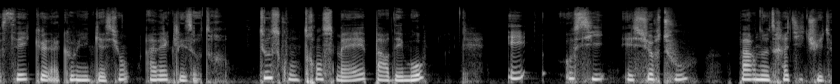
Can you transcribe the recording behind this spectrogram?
c'est que la communication avec les autres? Tout ce qu'on transmet par des mots et aussi et surtout par notre attitude.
